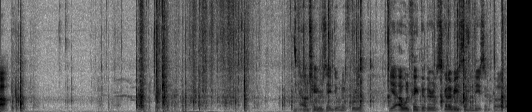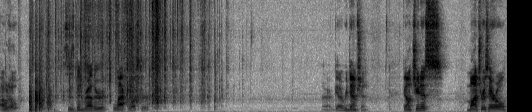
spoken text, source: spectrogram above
Top. Tom Chambers ain't doing it for you. Yeah, I would think that there's going to be something decent coming up. I would hope. This has been rather lackluster. All right, we've got a redemption. Valanciunas, Montrezl Harrell,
